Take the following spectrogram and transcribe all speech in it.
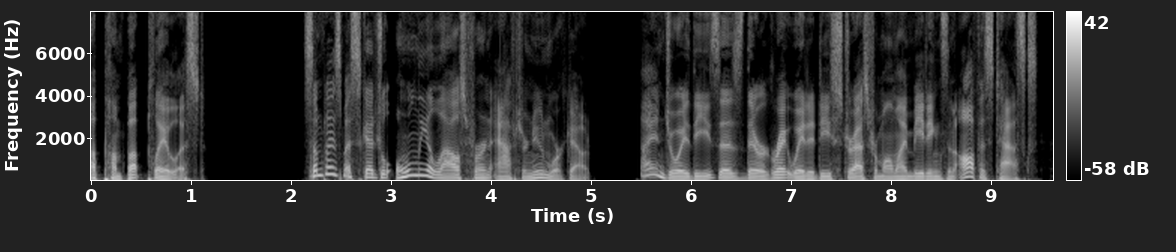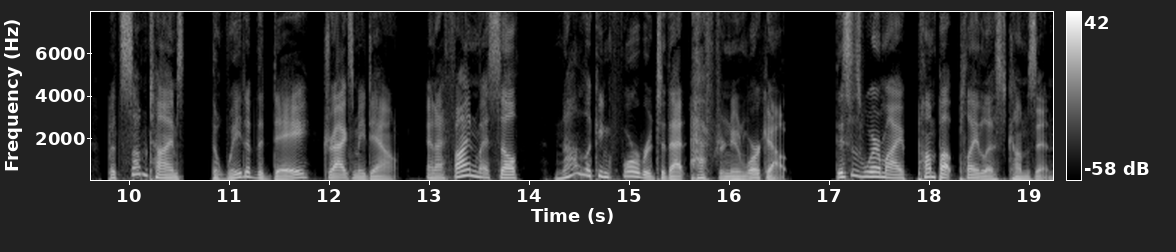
A pump up playlist. Sometimes my schedule only allows for an afternoon workout. I enjoy these as they're a great way to de stress from all my meetings and office tasks, but sometimes the weight of the day drags me down, and I find myself not looking forward to that afternoon workout. This is where my pump up playlist comes in.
